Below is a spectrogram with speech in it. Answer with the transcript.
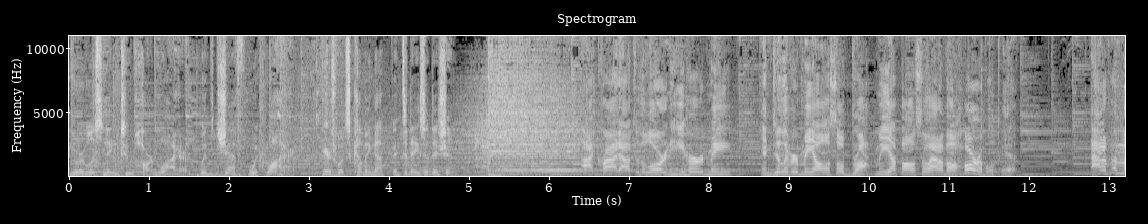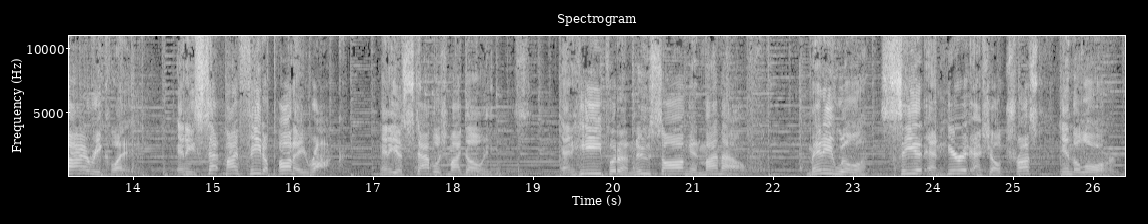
You're listening to Hardwired with Jeff Wickwire. Here's what's coming up in today's edition. I cried out to the Lord, and He heard me and delivered me also, brought me up also out of a horrible pit, out of the miry clay. And He set my feet upon a rock, and He established my goings. And He put a new song in my mouth. Many will see it and hear it and shall trust in the Lord.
